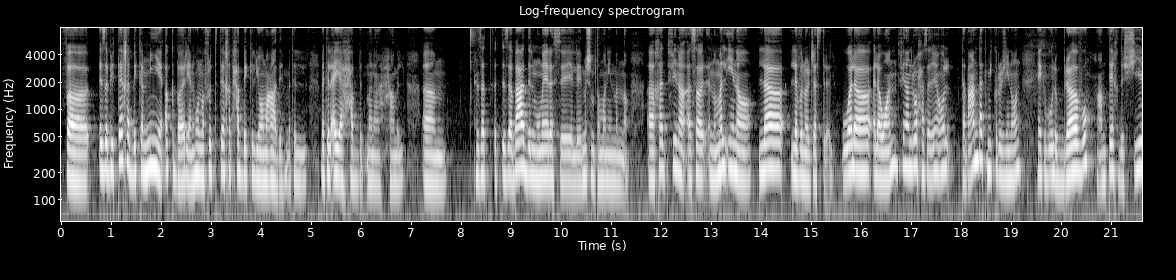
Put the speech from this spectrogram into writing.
فاذا بيتاخد بكمية أكبر يعني هو المفروض تتاخد حبة كل يوم عادي مثل مثل أي حب منع حمل. إذا إذا بعد الممارسة اللي مش مطمنين منها اخذ فينا صار إنه ما لقينا لا levonorgestrel ولا ellaOne فينا نروح على نقول طب عندك Microgynon؟ هيك بيقولوا برافو عم تاخذ الشيء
